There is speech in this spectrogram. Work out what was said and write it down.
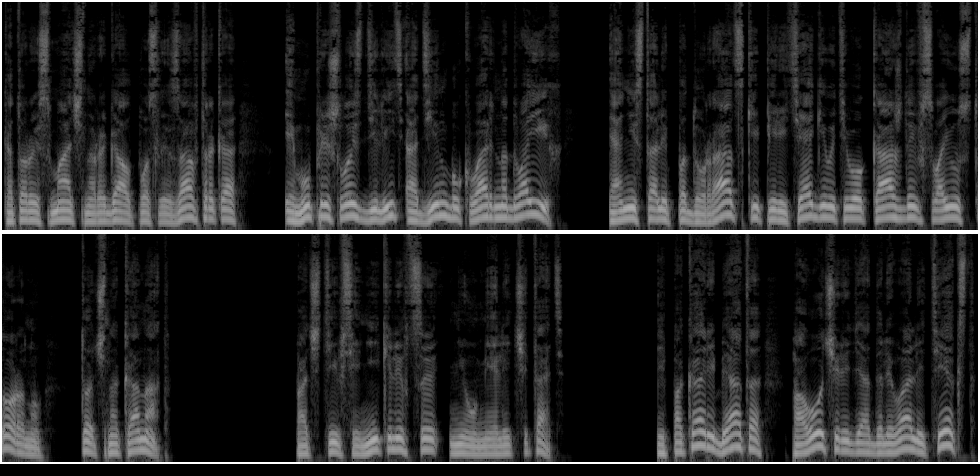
который смачно рыгал после завтрака, ему пришлось делить один букварь на двоих, и они стали по-дурацки перетягивать его каждый в свою сторону, точно канат. Почти все никелевцы не умели читать. И пока ребята по очереди одолевали текст,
